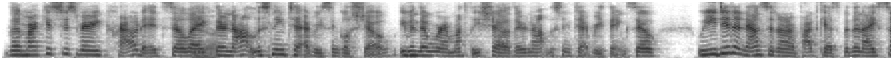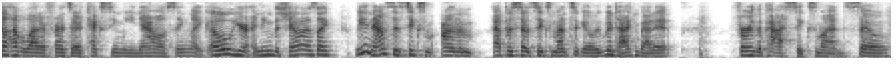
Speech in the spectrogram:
the market's just very crowded. So, like, yeah. they're not listening to every single show, even though we're a monthly show, they're not listening to everything. So, we did announce it on our podcast, but then I still have a lot of friends that are texting me now saying like, "Oh, you're ending the show." I was like, "We announced it six on episode six months ago. We've been talking about it for the past six months. So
